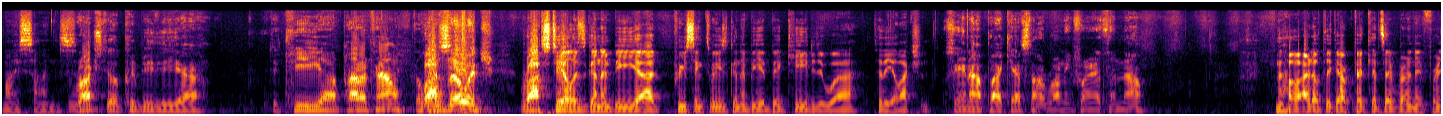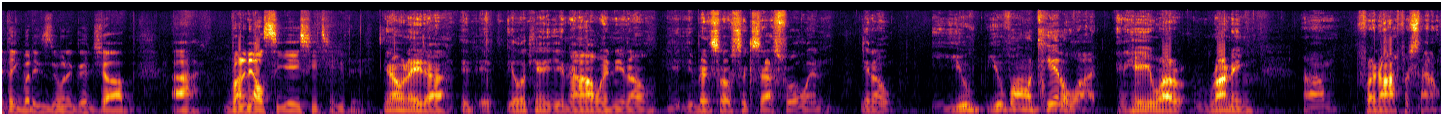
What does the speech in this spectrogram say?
my sons. So Rochdale could be the, uh, the key uh, part of town, the Roch- little village. Rochdale is going to be uh, precinct three is going to be a big key to uh, to the election. Seeing our Paquette's not running for anything now. No, I don't think our Pickett's ever running for anything, but he's doing a good job running LCAC TV. You know, Nate, uh, it, it, you're looking at you now, and you know you, you've been so successful, and you know you you volunteered a lot, and here you are running um, for an office now.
